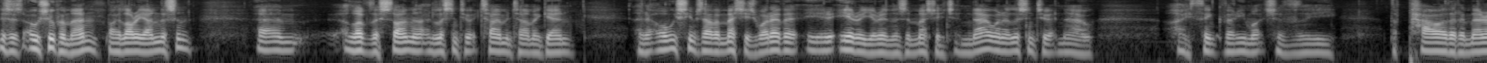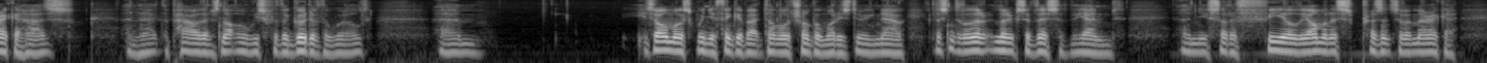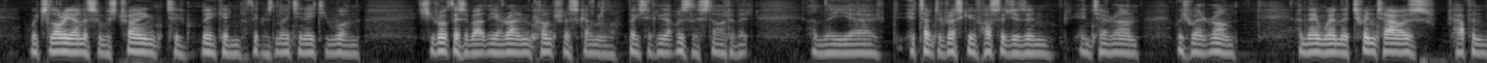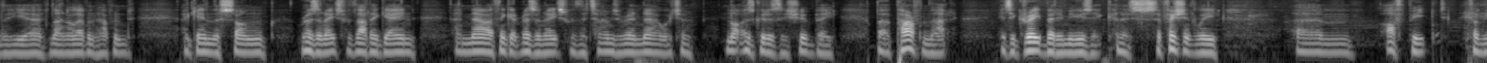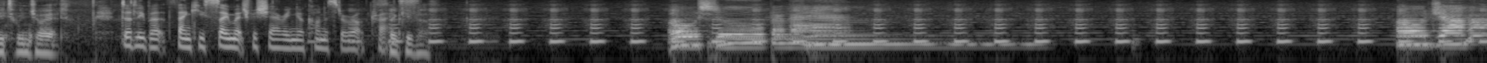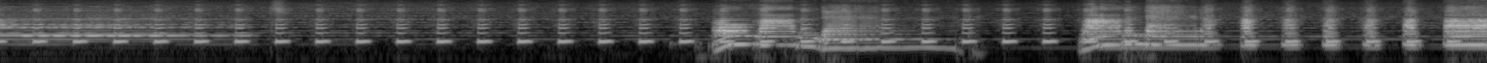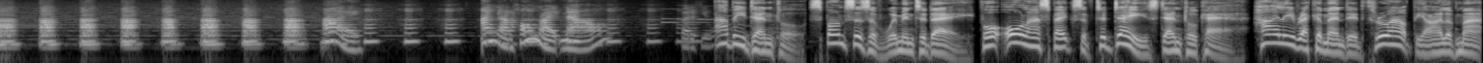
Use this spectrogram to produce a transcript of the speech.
This is Oh Superman by Laurie Anderson. Um, I love this song and I listen to it time and time again. And it always seems to have a message. Whatever era you're in, there's a message. And now, when I listen to it now, I think very much of the the power that America has, and the, the power that it's not always for the good of the world. Um, it's almost when you think about Donald Trump and what he's doing now. Listen to the lyr- lyrics of this at the end, and you sort of feel the ominous presence of America which Laurie Anderson was trying to make in, I think it was 1981. She wrote this about the Iran Contra scandal. Basically, that was the start of it, and the uh, attempted rescue of hostages in, in Tehran, which went wrong. And then when the Twin Towers happened, the uh, 9 11 happened, again, the song resonates with that again. And now I think it resonates with the times we're in now, which are not as good as they should be. But apart from that, it's a great bit of music, and it's sufficiently um, offbeat for me to enjoy it. Dudley Butt thank you so much for sharing your Conister Rock tracks. Thank you, Beth. Oh, Superman. Oh, John. Abbey Dental, sponsors of Women Today, for all aspects of today's dental care. Highly recommended throughout the Isle of Man.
